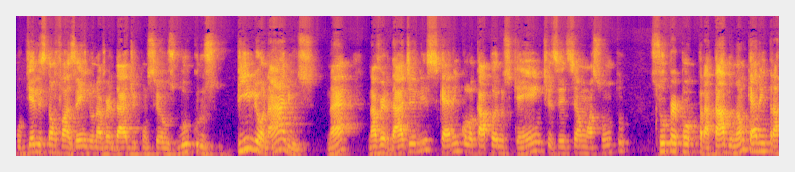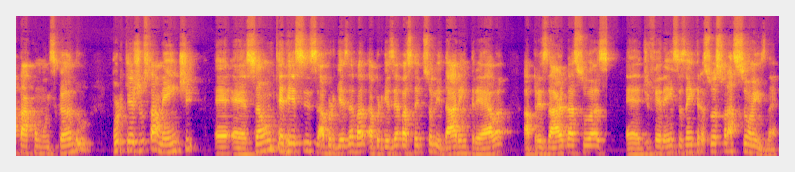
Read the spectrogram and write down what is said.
o que eles estão fazendo, na verdade, com seus lucros bilionários, né? Na verdade, eles querem colocar panos quentes, esse é um assunto super pouco tratado, não querem tratar como um escândalo, porque justamente é, é, são interesses, a burguesia, a burguesia é bastante solidária entre ela, apesar das suas é, diferenças entre as suas frações, né?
